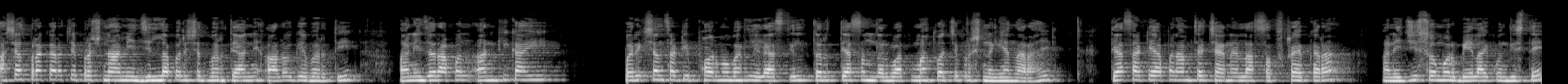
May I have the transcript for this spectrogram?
अशाच प्रकारचे प्रश्न आम्ही जिल्हा परिषद भरती आणि आरोग्य भरती. आणि जर आपण आणखी काही परीक्षांसाठी फॉर्म भरलेले असतील तर त्या संदर्भात महत्त्वाचे प्रश्न घेणार आहे. त्यासाठी आपण आमच्या चॅनलला सबस्क्राईब करा आणि जी समोर बेल ऐकून दिसते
